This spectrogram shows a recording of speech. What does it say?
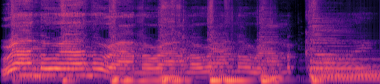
Rama, Rama, Rama, Rama, Rama, Rama, coin.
